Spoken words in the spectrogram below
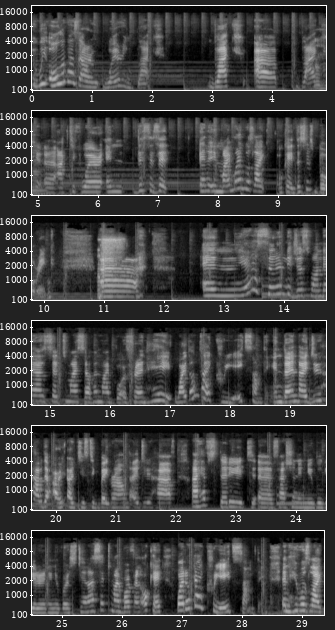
we all of us are wearing black black uh black mm-hmm. uh, active wear and this is it. And in my mind was like okay this is boring. Uh and yeah suddenly just one day i said to myself and my boyfriend hey why don't i create something? And then i do have the art- artistic background. I do have i have studied uh, fashion in new bulgarian university. And i said to my boyfriend okay why don't i create something? And he was like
